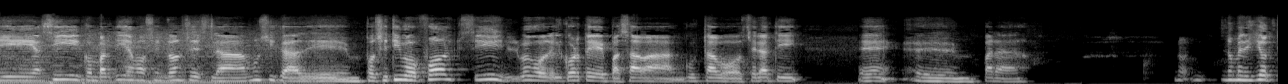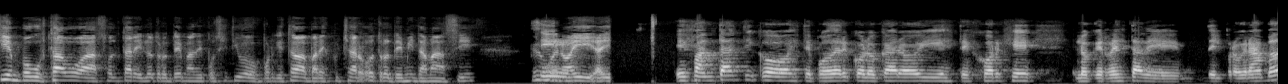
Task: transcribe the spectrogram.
Y así compartíamos entonces la música de Positivo Folk, sí, luego del corte pasaba Gustavo Cerati eh, eh, para... No, me dio tiempo Gustavo a soltar el otro tema de Positivo porque estaba para escuchar otro temita más, sí. sí. bueno, ahí, ahí. Es fantástico este poder colocar hoy, este Jorge, lo que resta de, del programa,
